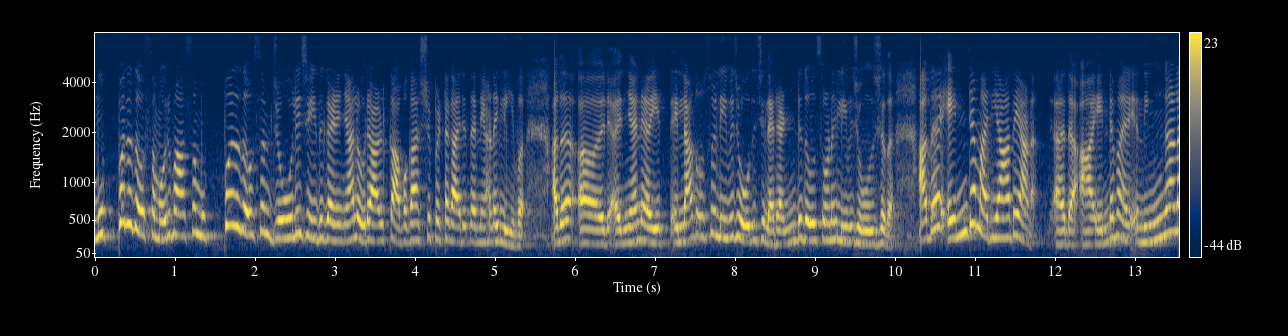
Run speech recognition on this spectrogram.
മുപ്പത് ദിവസം ഒരു മാസം മുപ്പത് ദിവസം ജോലി ചെയ്ത് കഴിഞ്ഞാൽ ഒരാൾക്ക് അവകാശപ്പെട്ട കാര്യം തന്നെയാണ് ലീവ്. അത് ഞാൻ എല്ലാ ദിവസവും ലീവ് ചോദിച്ചില്ല. രണ്ട് ദിവസമാണ് ലീവ് ചോദിച്ചത്. അത് എന്റെ മര്യാദയാണ്. അത് എന്റെ നിങ്ങൾ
